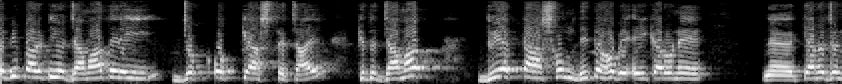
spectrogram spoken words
এবি পার্টিও জামাতের এই ঐক্যে আসতে চায়। কিন্তু জামাত দুই একটা আসন দিতে হবে এই কারণে কেন যেন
